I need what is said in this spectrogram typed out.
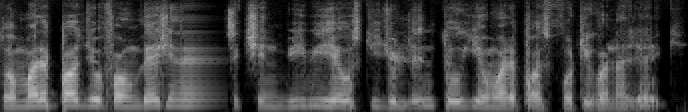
तो हमारे पास जो फाउंडेशन है सेक्शन बी भी है, उसकी जो लेंथ होगी, हमारे पास 41 आ जाएगी।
